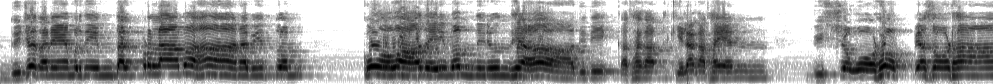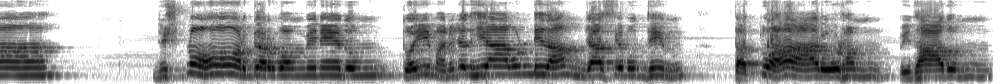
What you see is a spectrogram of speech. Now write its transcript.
ദ്വിജതനേ മൃതിം തൽപ്രലാപാനപിത്വം കോ വാ ദൈവം നിരുന്ധ്യാദിതി കഥ കില കഥയൻ വിശ്വവോഢോപ്യസോഢാ ജിഷ്ണോർഗർവം വിനേതും ത്വയി മനുജധിയാവുണ്ഠിതാം ജാസ്യബുദ്ധിം തത്വാരൂഢം വിധാതും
